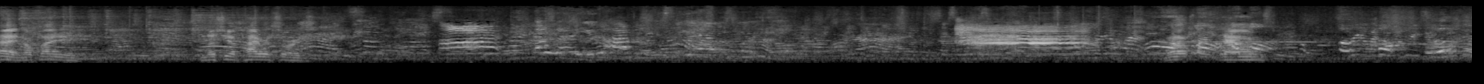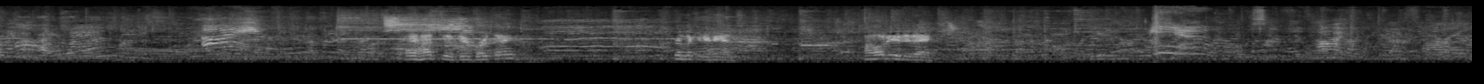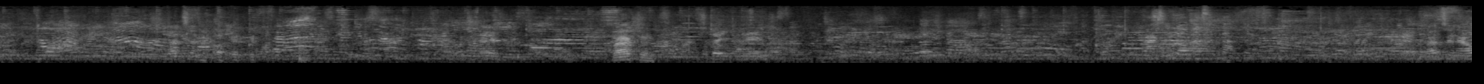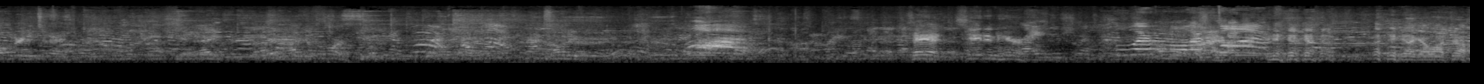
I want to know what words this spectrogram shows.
Hey, no fighting. Unless you have pirate swords. Up, down. Hey, Hudson, it's your birthday? Good look at your hands. How old are you today? What's your name? Braxton. State your name. That's it. How old are you today? Hey, how you doing? How old are you? Say it. Say it in here. Four, four, four. yeah, I gotta watch out.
